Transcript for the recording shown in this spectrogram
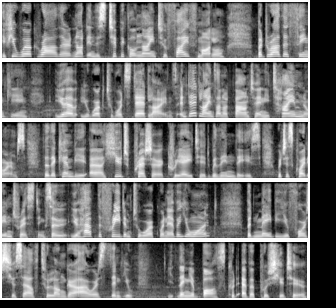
If you work rather not in this typical nine to five model, but rather thinking you have you work towards deadlines, and deadlines are not bound to any time norms. So there can be a huge pressure created within these, which is quite interesting. So you have the freedom to work whenever you want, but maybe you force yourself to longer hours than you than your boss could ever push you to.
